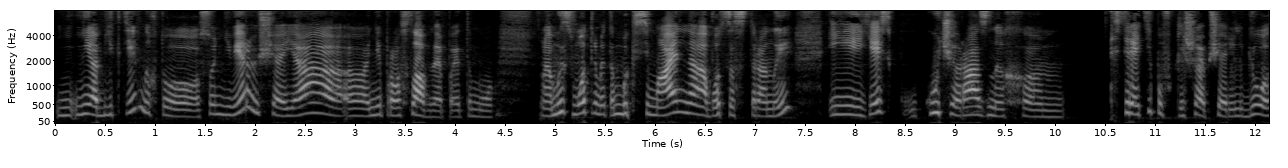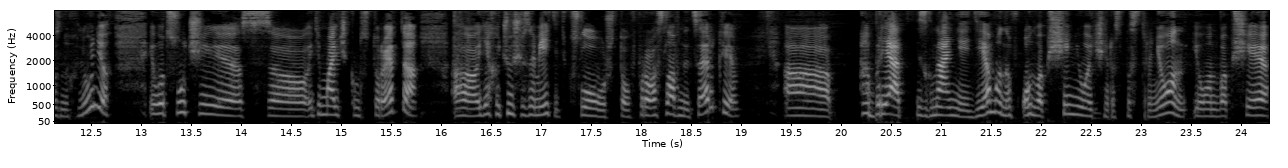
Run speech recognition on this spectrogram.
не объективных, то Сонь неверующая, я э, не православная, поэтому э, мы смотрим это максимально вот со стороны, и есть куча разных... Э, стереотипов, клише вообще о религиозных людях. И вот в случае с э, этим мальчиком с Туретто э, я хочу еще заметить, к слову, что в православной церкви э, обряд изгнания демонов, он вообще не очень распространен, и он вообще,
